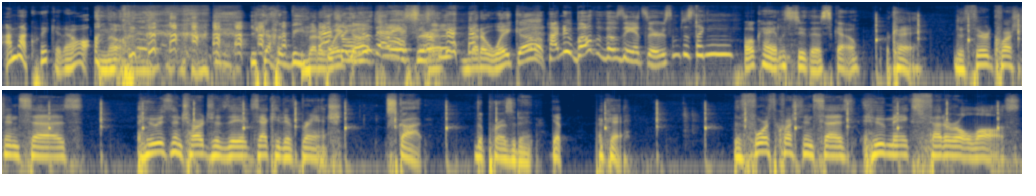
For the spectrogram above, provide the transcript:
I'm not quick at all. No. you gotta be Better wake up. that answer. Be- Better wake up. I knew both of those answers. I'm just like, mm. okay, let's do this. Go. Okay. The third question says, Who is in charge of the executive branch? Scott, the president. Yep. Okay. The fourth question says, Who makes federal laws?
